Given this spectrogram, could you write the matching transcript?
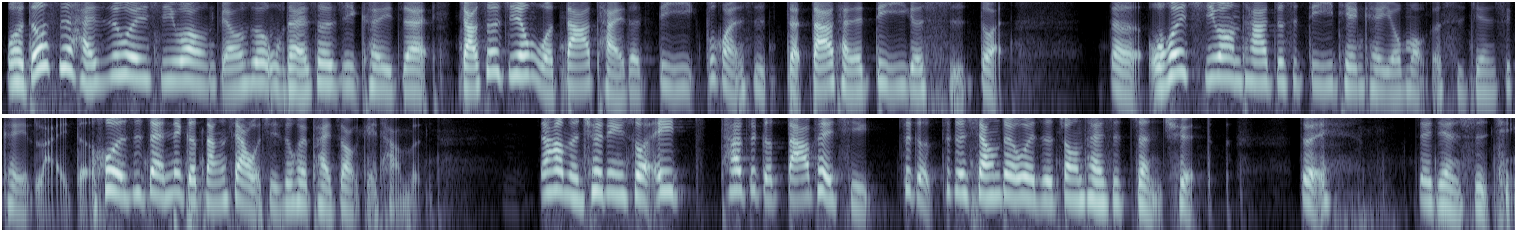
我都是还是会希望，比方说舞台设计可以在假设今天我搭台的第一，不管是搭搭台的第一个时段的，我会希望他就是第一天可以有某个时间是可以来的，或者是在那个当下，我其实会拍照给他们，让他们确定说，哎，他这个搭配起这个这个相对位置的状态是正确的，对。这件事情，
